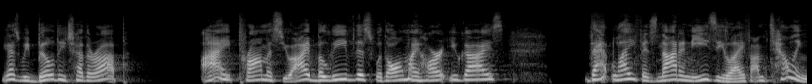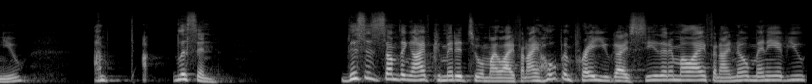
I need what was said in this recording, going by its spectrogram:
You guys, we build each other up. I promise you, I believe this with all my heart, you guys. That life is not an easy life. I'm telling you. I'm listen, this is something I've committed to in my life, and I hope and pray you guys see that in my life. And I know many of you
